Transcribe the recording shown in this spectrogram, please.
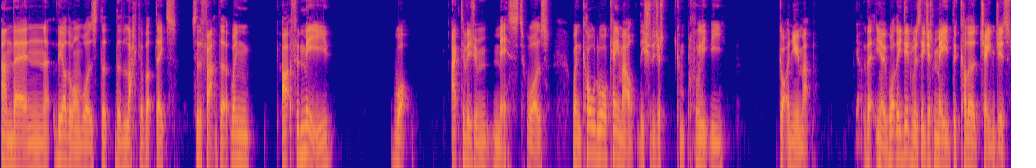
and then the other one was the the lack of updates. So the fact that when, uh, for me, what Activision missed was when Cold War came out, they should have just completely got a new map. Yeah. That you know what they did was they just made the color changes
